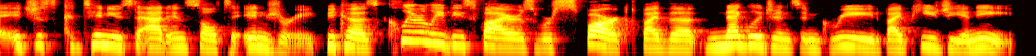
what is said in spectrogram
it just continues to add insult to injury because clearly these fires were sparked by the negligence and greed by PG&E.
